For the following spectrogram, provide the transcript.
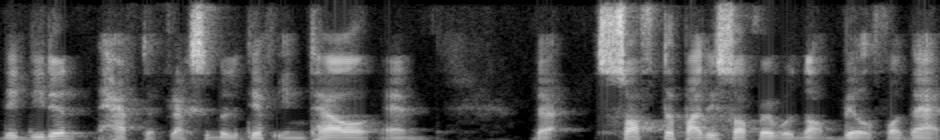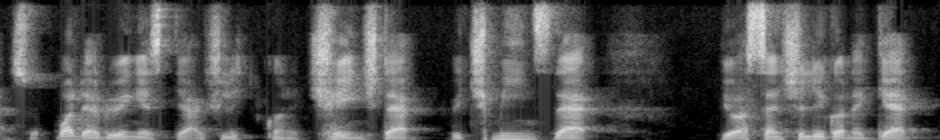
they didn't have the flexibility of Intel and the softer party software was not built for that. So what they're doing is they're actually going to change that, which means that you're essentially going to get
